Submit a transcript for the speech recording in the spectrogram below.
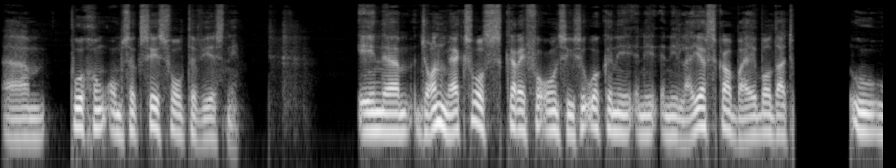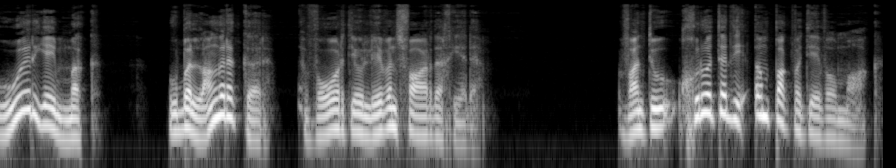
ehm um, poging om suksesvol te wees nie. En ehm um, John Maxwell skryf vir ons hierso ook in die in die in die leierskap Bybel dat hoe hoër jy mik, hoe belangriker word jou lewensvaardighede. Want hoe groter die impak wat jy wil maak,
